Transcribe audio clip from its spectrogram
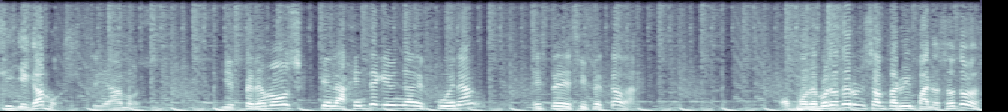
Si llegamos. Sigamos. Y esperamos que la gente que venga de fuera esté desinfectada. O podemos hacer un San Fermín para nosotros.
